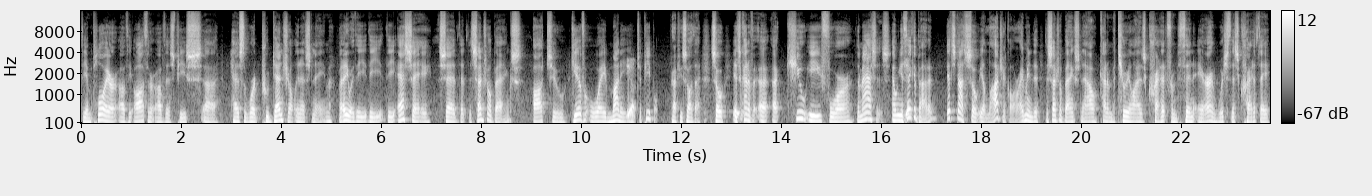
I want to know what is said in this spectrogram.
the employer of the author of this piece uh, has the word prudential in its name. But anyway, the, the, the essay said that the central banks ought to give away money yeah. to people. Perhaps you saw that. So it's kind of a, a QE for the masses. And when you yeah. think about it, it's not so illogical, right? I mean, the, the, central banks now kind of materialize credit from thin air, in which this credit they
